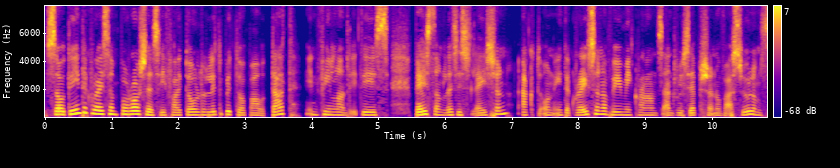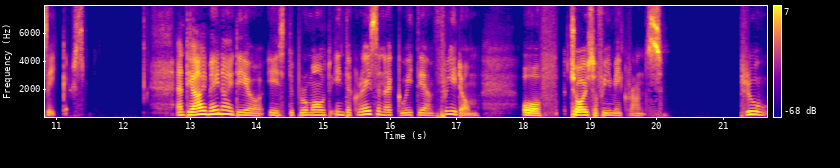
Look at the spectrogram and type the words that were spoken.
So the integration process, if I told a little bit about that in Finland, it is based on legislation, Act on Integration of Immigrants and Reception of Asylum Seekers. And the main idea is to promote integration, equity and freedom of choice of immigrants through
